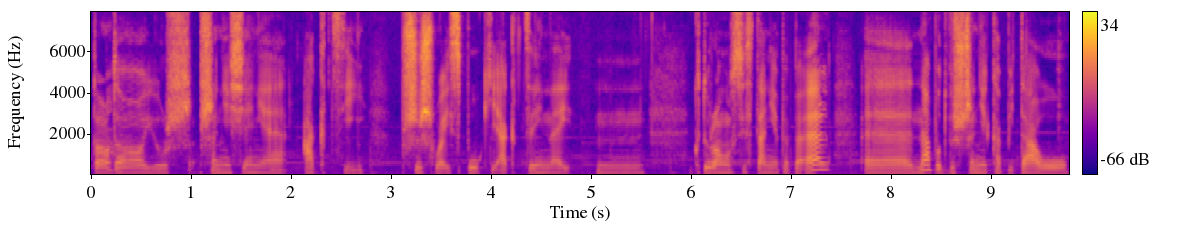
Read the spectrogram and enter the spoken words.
to? To już przeniesienie akcji przyszłej spółki akcyjnej, mm, którą się stanie PPL, e, na podwyższenie kapitału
